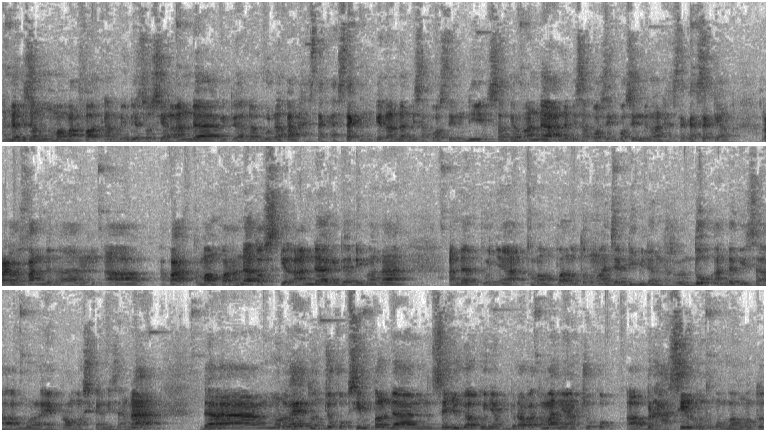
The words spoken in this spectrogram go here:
anda bisa memanfaatkan media sosial Anda gitu Anda gunakan hashtag-hashtag mungkin Anda bisa posting di Instagram Anda Anda bisa posting-posting dengan hashtag-hashtag yang relevan dengan uh, apa kemampuan Anda atau skill Anda gitu ya. Di mana Anda punya kemampuan untuk mengajar di bidang tertentu Anda bisa mulai promosikan di sana dan menurut saya itu cukup simple dan saya juga punya beberapa teman yang cukup uh, berhasil untuk membangun tu,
